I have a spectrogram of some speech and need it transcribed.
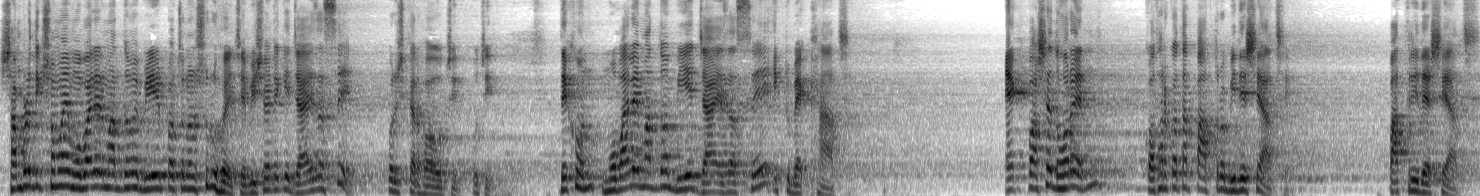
সাম্প্রতিক সময়ে মোবাইলের মাধ্যমে বিয়ের প্রচলন শুরু হয়েছে। বিষয়টা কি জায়েজ আছে? পরিষ্কার হওয়া উচিত উচিত। দেখুন, মোবাইলের মাধ্যমে বিয়ে জায়েজ আছে, একটু ব্যাখ্যা আছে। এক পাশে ধরেন, কথার কথা পাত্র বিদেশে আছে, পাত্রী দেশে আছে।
